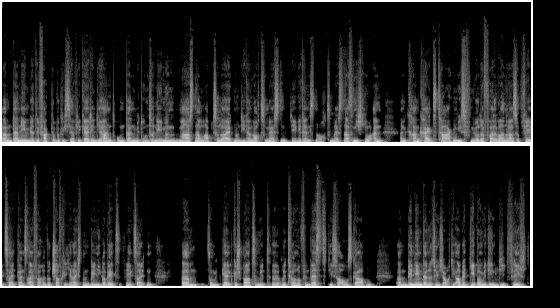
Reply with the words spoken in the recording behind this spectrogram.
Ähm, da nehmen wir de facto wirklich sehr viel Geld in die Hand, um dann mit Unternehmen Maßnahmen abzuleiten und die dann auch zu messen, die Evidenzen auch zu messen. Also nicht nur an, an Krankheitstagen, wie es früher der Fall war, also Fehlzeit, ganz einfache wirtschaftliche Rechnung, weniger Fehlzeiten, ähm, somit Geld gespart, somit äh, Return of Invest dieser Ausgaben. Ähm, wir nehmen dann natürlich auch die Arbeitgeber mit in die Pflicht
